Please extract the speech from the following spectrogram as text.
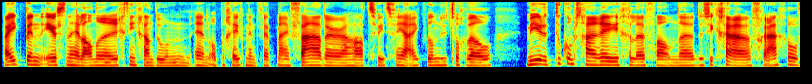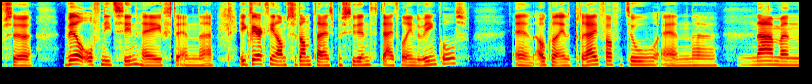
Maar ik ben eerst een hele andere richting gaan doen. En op een gegeven moment werd mijn vader had zoiets van ja, ik wil nu toch wel meer de toekomst gaan regelen. Van, uh, dus ik ga vragen of ze wel of niet zin heeft. En uh, ik werkte in Amsterdam tijdens mijn studententijd al in de winkels. En ook wel in het bedrijf af en toe. En uh, na mijn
